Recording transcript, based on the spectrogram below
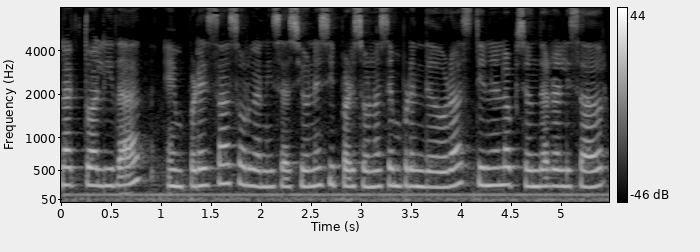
En la actualidad, empresas, organizaciones y personas emprendedoras tienen la opción de realizar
